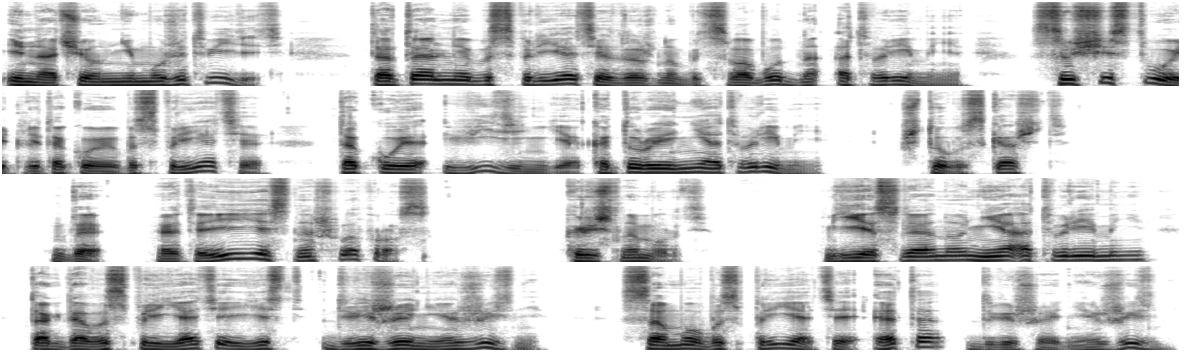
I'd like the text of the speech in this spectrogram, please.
иначе он не может видеть. Тотальное восприятие должно быть свободно от времени. Существует ли такое восприятие, такое видение, которое не от времени? Что вы скажете? Да, это и есть наш вопрос. Кришнамурти. Если оно не от времени, тогда восприятие есть движение жизни. Само восприятие — это движение жизни.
